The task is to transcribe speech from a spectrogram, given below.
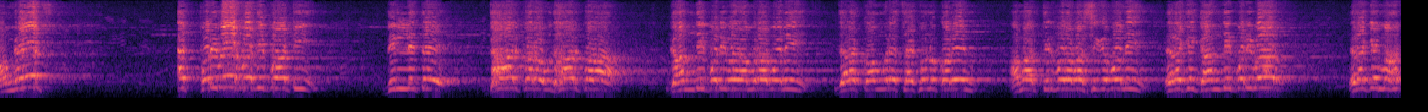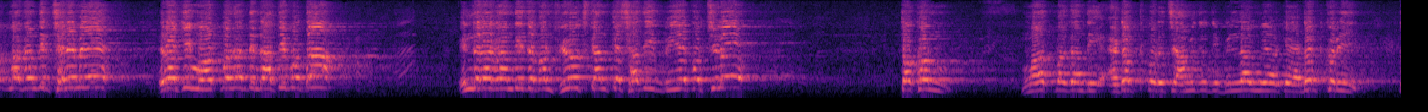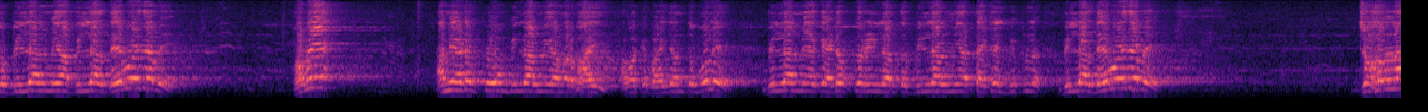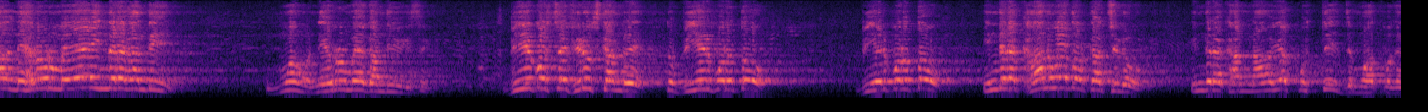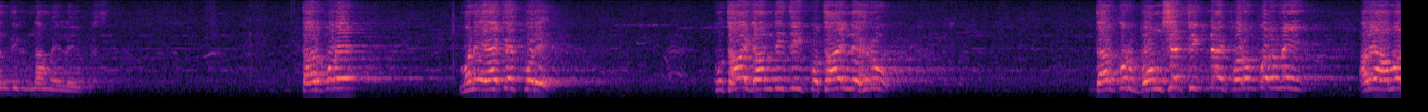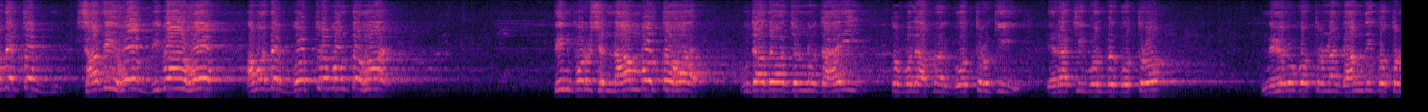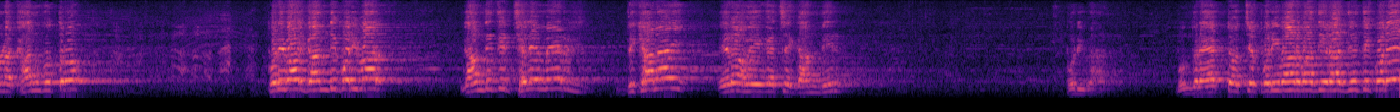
কংগ্রেস, এক পরিবারবাদী পার্টি দিল্লিতে ধার করা, উধার করা। গান্ধী পরিবার আমরা বলি, যারা কংগ্রেস এখনও করেন, আমার ত্রিপুরাবাসীকে বলি, এরা কি গান্ধী পরিবার? এরা কি মহাত্মা গান্ধীর ছেলে মেয়ে? এরা কি মহাত্মা গান্ধীর নাতিপোতা? ইন্দিরা গান্ধী যখন ফিরোজ খানকে সাদি বিয়ে করছিল, তখন মহাত্মা গান্ধী অ্যাডপ্ট করেছে। আমি যদি বিল্লাল মিয়াকে অ্যাডপ্ট করি, তো বিল্লাল মিয়া বিল্লাল দেব হয়ে যাবে। আমি অ্যাডপ্ট করলাম বিল্লাল মিয়া, আমার ভাই। আমাকে ভাইজান তো বলে, বিল্লাল মিয়াকে অ্যাডপ্ট করে নিলাম, তো বিল্লাল মিয়ার টাইটেল বিল্লাল দেব হয়ে যাবে। জওহরলাল নেহরুর মেয়ে ইন্দিরা গান্ধী। নেহরুর মেয়ে গান্ধী হয়ে গেছে। বিয়ে করছে ফিরোজ খান রে। তো বিয়ের পরে তো, বিয়ের পরে তো ইন্দিরা খান হওয়া দরকার ছিল। ইন্দিরা খান না হইয়া করতে যে মহাত্মা গান্ধীর নাম এলে তারপরে মানে এক এক করে কোথায় গান্ধীজি, কোথায় নেহরু? তারপর বংশের ঠিক নাই, পরম্পরা নেই। আরে আমাদের তো শাদী হোক, বিবাহ হোক, আমাদের গোত্র বলতে হয়। তিন পুরুষের নাম বলতে হয়। পূজা দেওয়ার জন্য যাই, তো বলে আপনার গোত্র কি? এরা কি বলবে গোত্র? নেহরু গোত্র না গান্ধী গোত্র না খান গোত্র? পরিবার গান্ধী পরিবার। গান্ধীজির ছেলে মেয়ের দেখা নাই, এরা হয়ে গেছে গান্ধীর। পরিবার। বন্ধুরা একটা হচ্ছে পরিবারবাদী রাজনীতি করে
